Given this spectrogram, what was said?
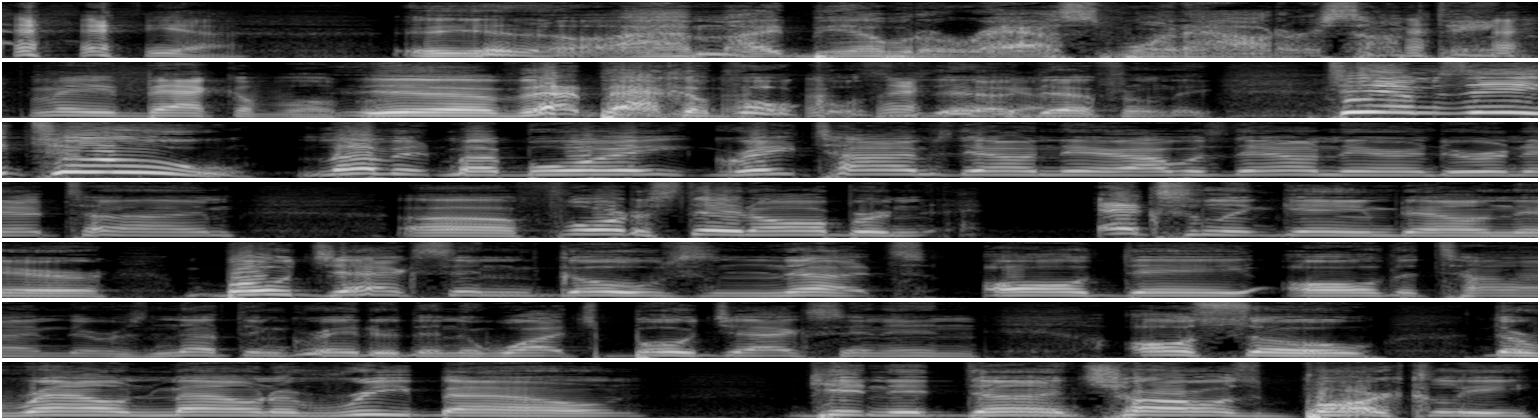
yeah, you know, I might be able to rasp one out or something. maybe backup vocals. Yeah, back backup vocals. Yeah, definitely. TMZ too. Love it, my boy. Great times down there. I was down there and during that time. Uh, Florida State Auburn. Excellent game down there. Bo Jackson goes nuts all day, all the time. There was nothing greater than to watch Bo Jackson and also the round mound of rebound getting it done. Charles Barkley,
